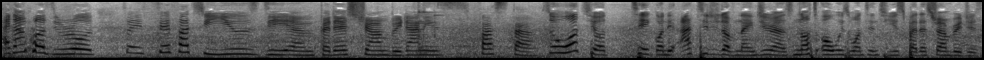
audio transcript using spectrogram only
I can't cross the road. So it's safer to use the um, pedestrian bridge and it's faster. So, what's your take on the attitude of Nigerians not always wanting to use pedestrian bridges?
